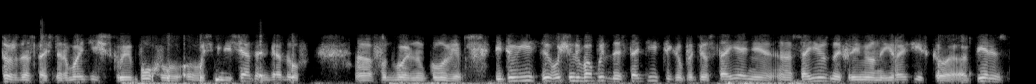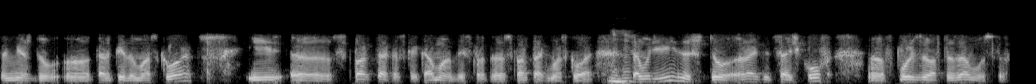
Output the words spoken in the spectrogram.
тоже достаточно романтическую эпоху 80-х годов э, в футбольном клубе. Ведь есть очень любопытная статистика противостояния э, союзных времен и российского первенства между Торпедо Москва и спартаковской командой Спартак Москва. Uh-huh. Самое удивительное, что разница очков в пользу автозаводцев.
